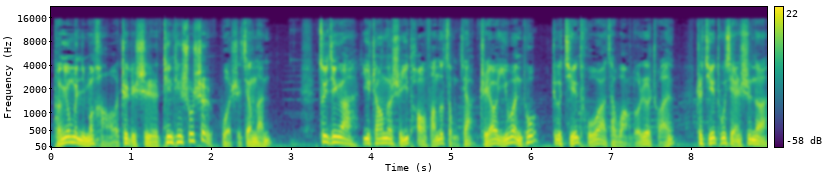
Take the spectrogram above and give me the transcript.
朋友们，你们好，这里是天天说事儿，我是江南。最近啊，一张呢是一套房的总价只要一万多，这个截图啊在网络热传。这截图显示呢，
